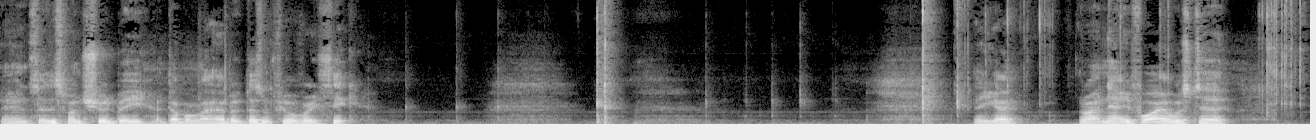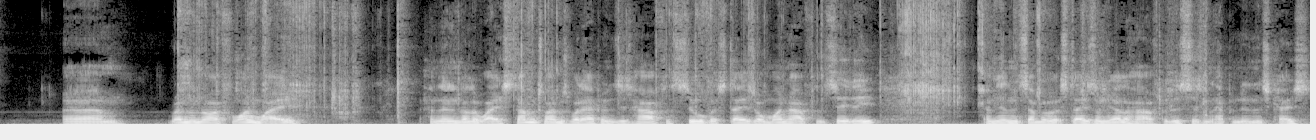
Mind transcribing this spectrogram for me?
And so this one should be a double layer, but it doesn't feel very thick. There you go. Right, now if I was to um, run the knife one way and then another way, sometimes what happens is half the silver stays on one half of the CD and then some of it stays on the other half, but this hasn't happened in this case.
